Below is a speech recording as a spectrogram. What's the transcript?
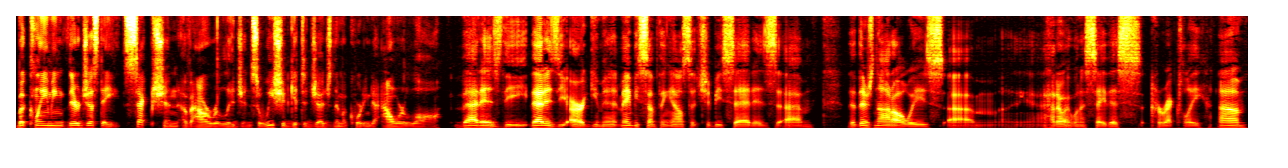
but claiming they're just a section of our religion. So we should get to judge them according to our law. That is the that is the argument. Maybe something else that should be said is um, that there's not always um, how do I want to say this correctly? Um,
